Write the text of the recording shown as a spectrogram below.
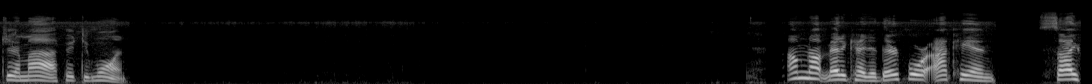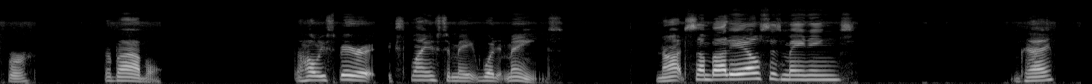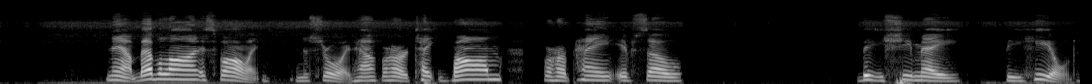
Jeremiah 51. I'm not medicated, therefore I can cipher the Bible. The Holy Spirit explains to me what it means, not somebody else's meanings. Okay? Now, Babylon is falling and destroyed. How for her? Take balm for her pain, if so be she may be healed.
